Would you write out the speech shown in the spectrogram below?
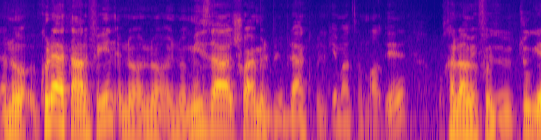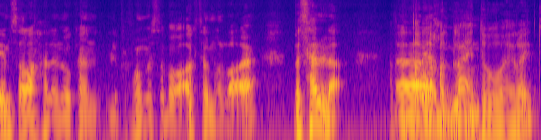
لأنه كلياتنا عارفين انه انه إنه ميزا شو عمل بالبلانك بال gameات الماضية وخلاهم يفوزوا two game صراحة لأنه كان ال performance تبعه أكثر من رائع. بس هلأ اضطر ياخذ. blind هو right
